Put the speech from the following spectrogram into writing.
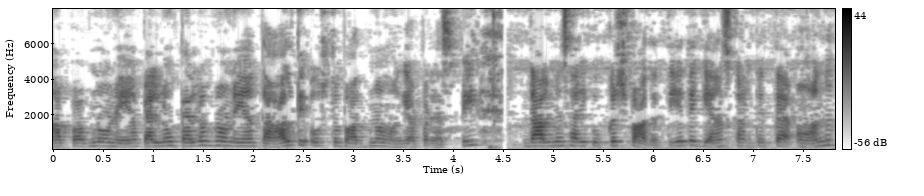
ਆਪਾਂ ਬਣਾਉਣੇ ਆ ਪਹਿਲੋਂ ਪਹਿਲੋਂ ਬਣਾਉਣੇ ਆ ਦਾਲ ਤੇ ਉਸ ਤੋਂ ਬਾਅਦ ਬਣਾਵਾਂਗੇ ਆਪਾਂ ਰੈਸਪੀ ਦਾਲ ਮੈਂ ਸਾਰੀ ਕੁੱਕਰ 'ਚ ਪਾ ਦਿੱਤੀ ਹੈ ਤੇ ਗੈਸ ਕਰ ਦਿੱਤਾ ਔਨ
